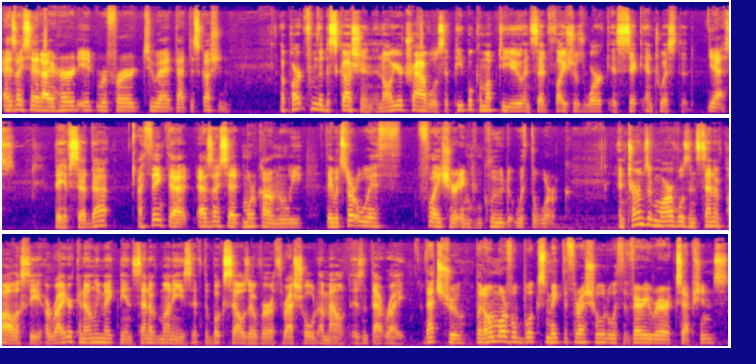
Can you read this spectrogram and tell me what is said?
As I said, I heard it referred to at that discussion. Apart from the discussion, in all your travels, have people come up to you and said Fleisher's work is sick and twisted? Yes. They have said that? I think that, as I said more commonly, they would start with Fleisher and conclude with the work. In terms of Marvel's incentive policy, a writer can only make the incentive monies if the book sells over a threshold amount. Isn't that right? That's true, but all Marvel books make the threshold with very rare exceptions.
